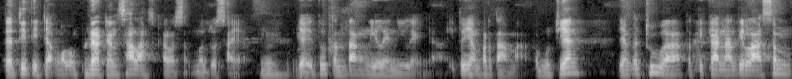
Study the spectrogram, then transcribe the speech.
Jadi tidak ngomong benar dan salah kalau menurut saya, Hmm. yaitu tentang nilai-nilainya. Itu yang pertama. Kemudian yang kedua ketika nanti Lasem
